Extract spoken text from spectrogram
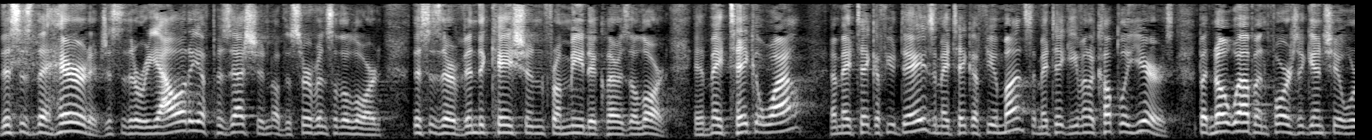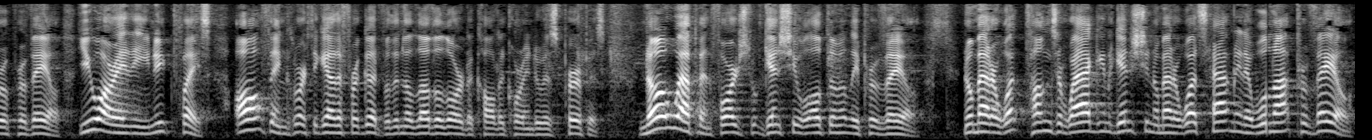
This is the heritage. This is the reality of possession of the servants of the Lord. This is their vindication from me, declares the Lord. It may take a while. It may take a few days. It may take a few months. It may take even a couple of years. But no weapon forged against you will prevail. You are in a unique place. All things work together for good for them that love of the Lord, are called according to his purpose. No weapon forged against you will ultimately prevail. No matter what tongues are wagging against you, no matter what's happening, it will not prevail.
